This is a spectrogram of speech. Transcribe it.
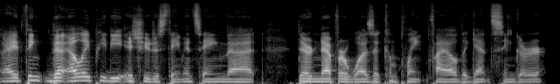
i think the lapd issued a statement saying that there never was a complaint filed against singer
